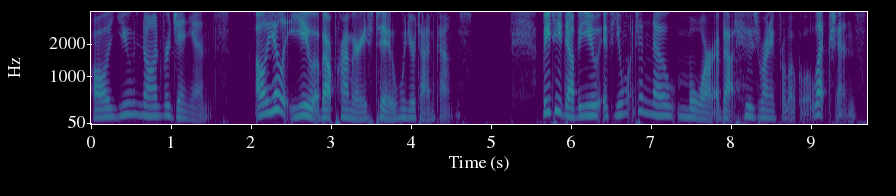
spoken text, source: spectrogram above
all you non Virginians, I'll yell at you about primaries too when your time comes. BTW, if you want to know more about who's running for local elections,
